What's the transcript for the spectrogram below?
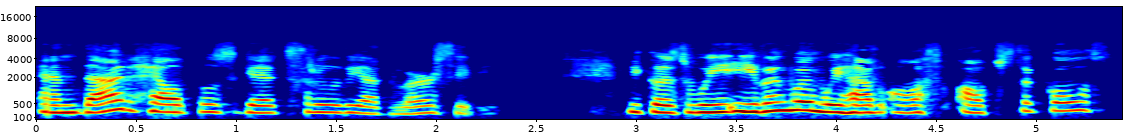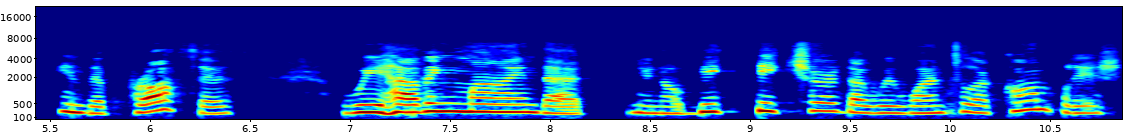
and that helps us get through the adversity because we even when we have obstacles in the process we have in mind that you know big picture that we want to accomplish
